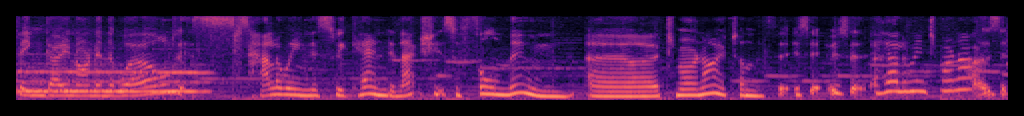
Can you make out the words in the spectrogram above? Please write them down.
thing going on in the world. It's Halloween this weekend, and actually, it's a full moon uh, tomorrow night. On the th- is it is it Halloween tomorrow night? Or is it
